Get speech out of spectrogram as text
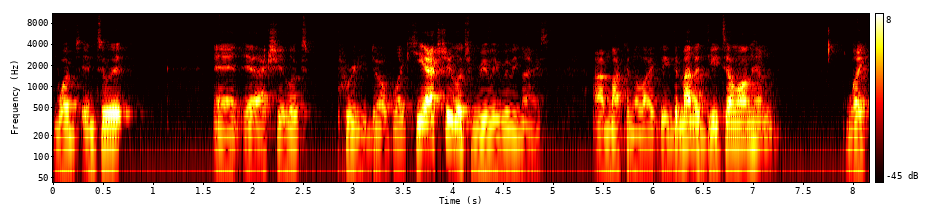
webs into it, and it actually looks pretty dope. Like he actually looks really really nice. I'm not gonna lie. The, the amount of detail on him, like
